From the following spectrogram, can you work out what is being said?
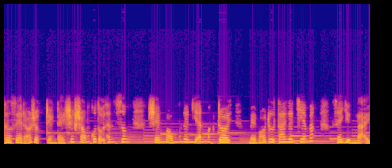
thân xe đỏ rực tràn đầy sức sống của tuổi thanh xuân, sáng bóng lên dưới ánh mặt trời. Mẹ bói đưa tay lên che mắt, xe dừng lại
